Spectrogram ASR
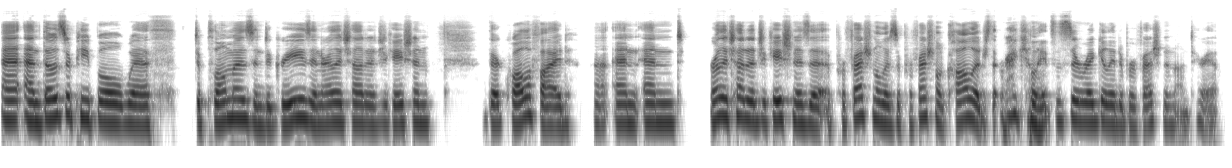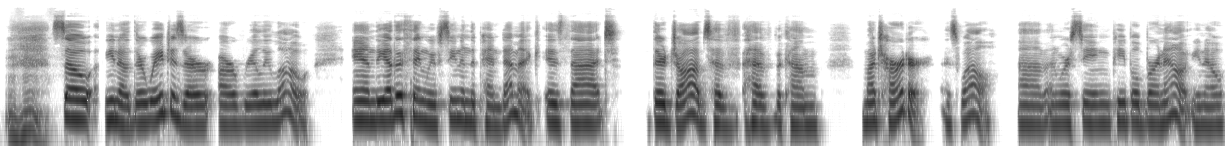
And, and those are people with diplomas and degrees in early childhood education. They're qualified, uh, and and early childhood education is a professional. There's a professional college that regulates. This is a regulated profession in Ontario. Mm-hmm. So you know their wages are are really low. And the other thing we've seen in the pandemic is that their jobs have have become much harder as well um, and we're seeing people burn out you know?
